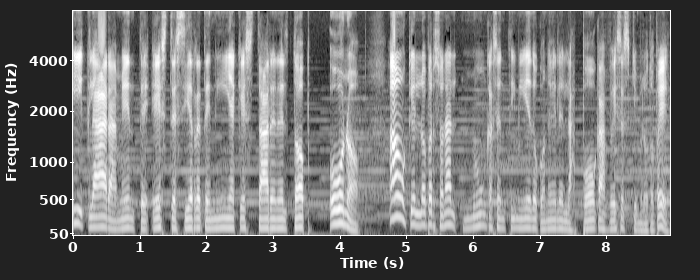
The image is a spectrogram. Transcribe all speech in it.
Y claramente este cierre tenía que estar en el top 1, aunque en lo personal nunca sentí miedo con él en las pocas veces que me lo topé.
